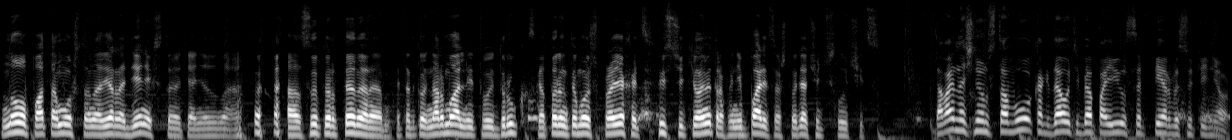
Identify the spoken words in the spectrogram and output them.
Но потому что, наверное, денег стоит, я не знаю. А Супер Тенеры – это такой нормальный твой друг, с которым ты можешь проехать тысячи километров и не париться, что у тебя что-нибудь случится. Давай начнем с того, когда у тебя появился первый сутенер.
